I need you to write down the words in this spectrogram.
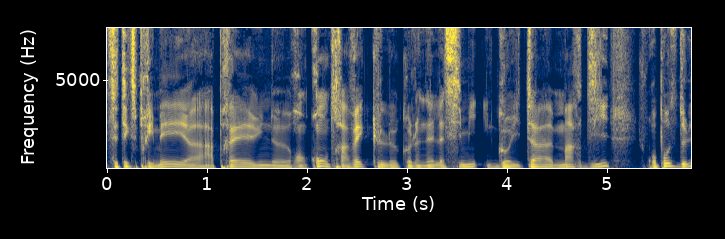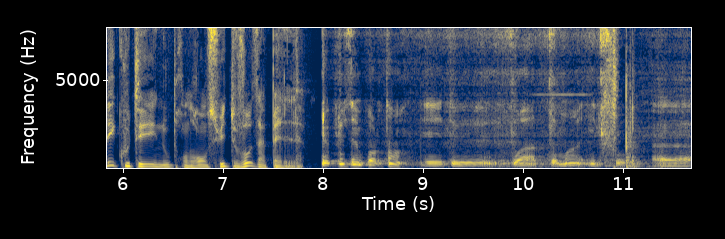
s'est exprimé après une rencontre avec le colonel Assimi Goïta mardi. Je propose de l'écouter. Nous prendrons ensuite vos appels. Le plus important est de voir comment il faut euh,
